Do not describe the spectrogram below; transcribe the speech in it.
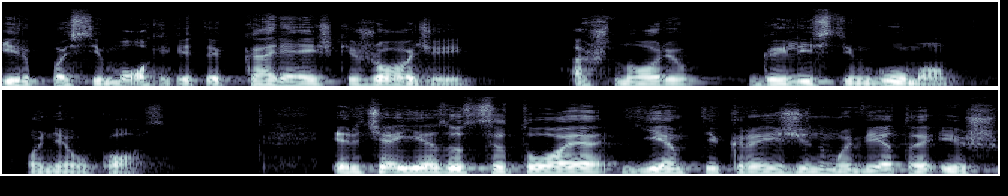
ir pasimokykite, ką reiškia žodžiai. Aš noriu gailestingumo, o ne aukos. Ir čia Jėzus cituoja jiem tikrai žinomą vietą iš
